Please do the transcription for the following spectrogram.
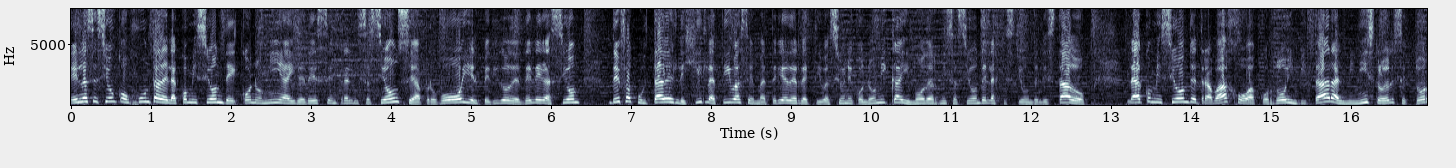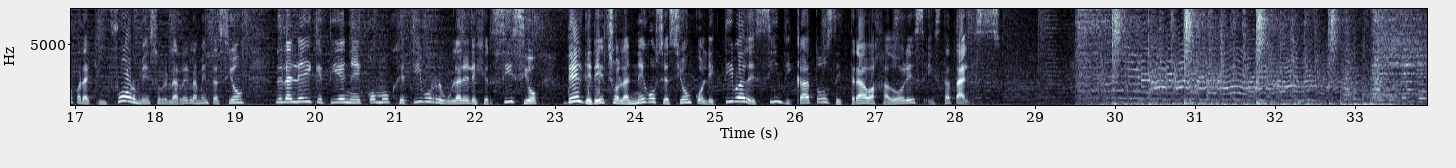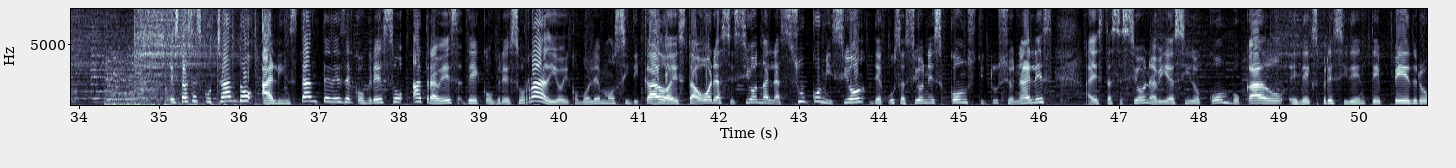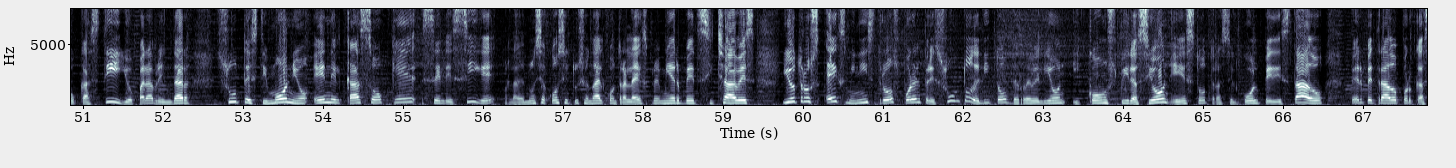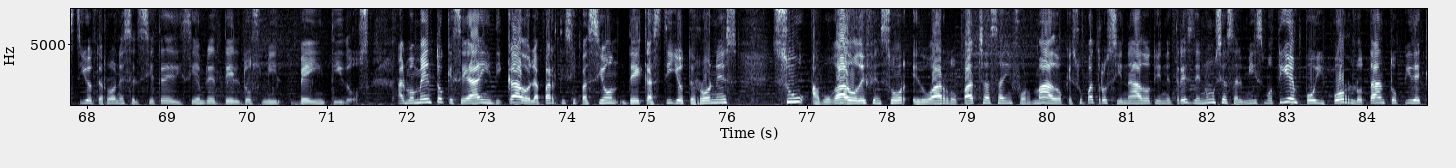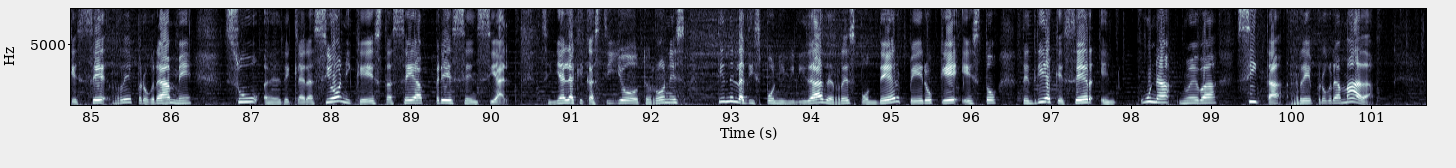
En la sesión conjunta de la Comisión de Economía y de Descentralización se aprobó hoy el pedido de delegación de facultades legislativas en materia de reactivación económica y modernización de la gestión del Estado. La Comisión de Trabajo acordó invitar al ministro del sector para que informe sobre la reglamentación de la ley que tiene como objetivo regular el ejercicio del derecho a la negociación colectiva de sindicatos de trabajadores estatales. Estás escuchando al instante desde el Congreso a través de Congreso Radio y como le hemos indicado a esta hora sesiona la subcomisión de acusaciones constitucionales. A esta sesión había sido convocado el expresidente Pedro Castillo para brindar su testimonio en el caso que se le sigue, la denuncia constitucional contra la ex premier Betsy Chávez y otros ex ministros por el presunto delito de rebelión y conspiración. Esto tras el golpe de Estado perpetrado por Castillo Terrones el 7 de diciembre del 2022. Al momento que se ha indicado la participación de Castillo Terrones, su abogado defensor Eduardo Pachas ha informado que su patrocinado tiene tres denuncias al mismo tiempo y por lo tanto pide que se reprograme su eh, declaración y que ésta sea presencial. Señala que Castillo Terrones tiene la disponibilidad de responder, pero que esto tendría que ser en una nueva cita reprogramada.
